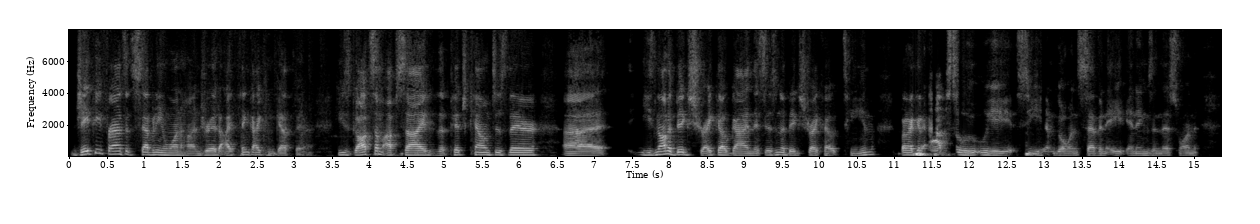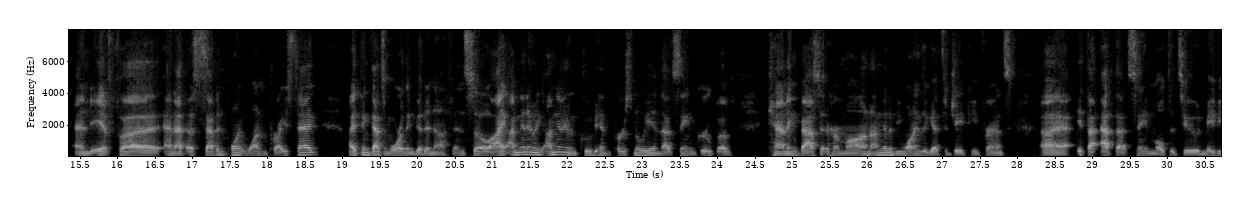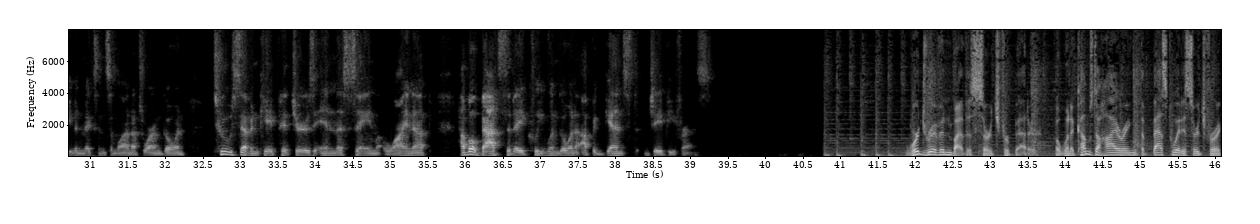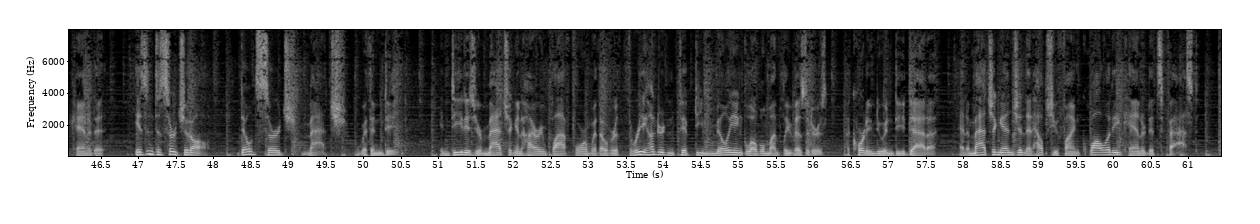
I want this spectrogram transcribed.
JP France at 7,100. I think I can get there. He's got some upside. The pitch count is there. Uh, he's not a big strikeout guy, and this isn't a big strikeout team, but I could absolutely see him going seven, eight innings in this one. And if uh, and at a 7.1 price tag, I think that's more than good enough. And so I, I'm gonna I'm gonna include him personally in that same group of Canning, Bassitt Germán. I'm gonna be wanting to get to JP France uh, at that at that same multitude, maybe even mixing some lineups where I'm going two 7K pitchers in the same lineup. How about bats today? Cleveland going up against JP France. We're driven by the search for better. But when it comes to hiring, the best way to search for a candidate isn't to search at all. Don't search match with Indeed. Indeed is your matching and hiring platform with over 350 million global monthly visitors, according to Indeed data, and a matching engine that helps you find quality candidates fast.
